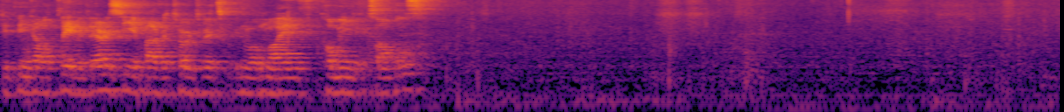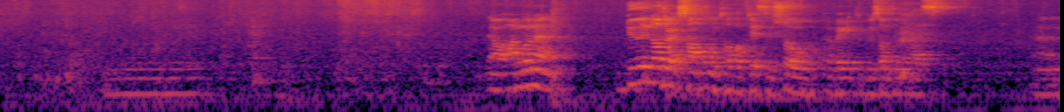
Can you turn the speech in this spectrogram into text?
the thing I'll play with there and see if I return to it in one of my coming examples. Going to do another example on top of this and show a way to do something else. Um,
